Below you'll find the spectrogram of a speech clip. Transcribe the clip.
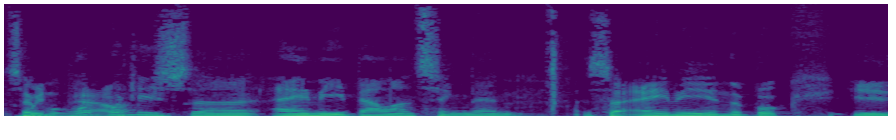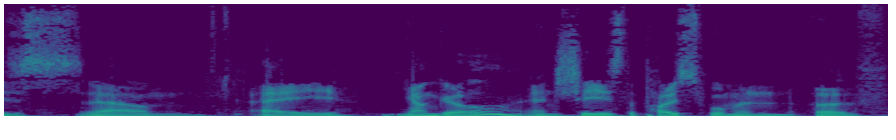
so wind what, power. what is uh, Amy balancing then? So Amy in the book is um, a young girl, and she's the postwoman of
